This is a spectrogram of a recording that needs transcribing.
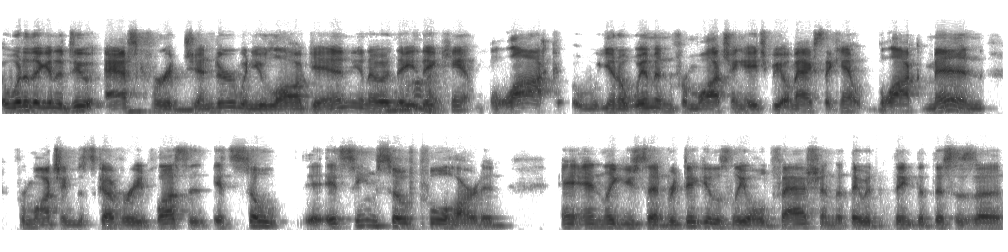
what are they going to do? Ask for a gender when you log in? You know they, they can't block you know women from watching hbo max. They can't block men from watching discovery plus. It's so it seems so foolhardy. And, and, like you said ridiculously old fashioned that they would think that this is a,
